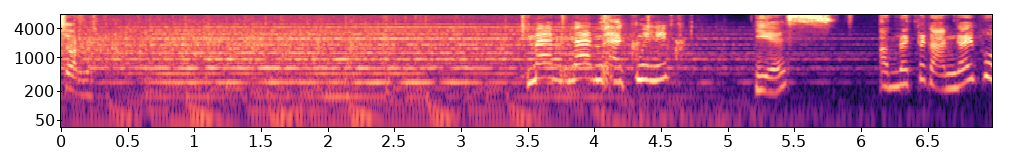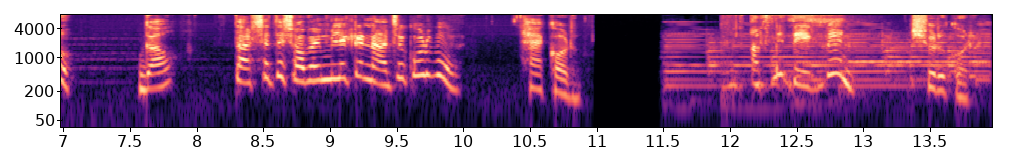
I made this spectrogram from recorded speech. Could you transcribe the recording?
চলো। ম্যাম ম্যাম এক মিনিট। ইয়েস আমরা একটা গান গাইবো? গাও। তার সাথে সবাই মিলে একটা নাচও করব? হ্যাঁ করো। আপনি দেখবেন। শুরু করো।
